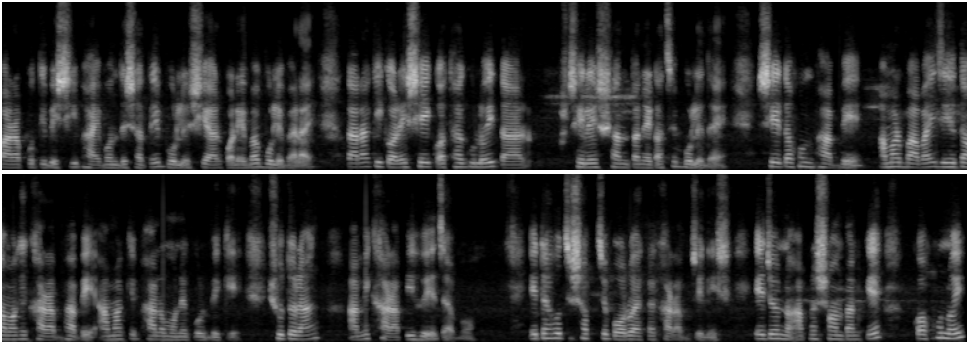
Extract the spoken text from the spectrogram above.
পাড়া প্রতিবেশী ভাই বোনদের সাথে বলে শেয়ার করে বা বলে বেড়ায়। তারা কি করে? সেই কথাগুলোই তার ছেলের সন্তানের কাছে বলে দেয়। সে তখন ভাববে, আমার বাবাই যেহেতু আমাকে খারাপ ভাবে, আমাকে ভালো মনে করবে কে? সুতরাং আমি খারাপই হয়ে যাব। এটা হচ্ছে সবচেয়ে বড় একটা খারাপ জিনিস। এজন্য আপনার সন্তানকে কখনোই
